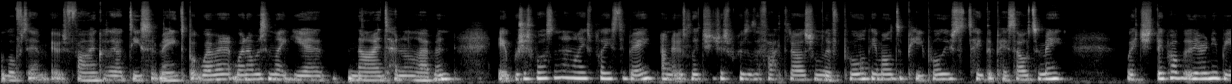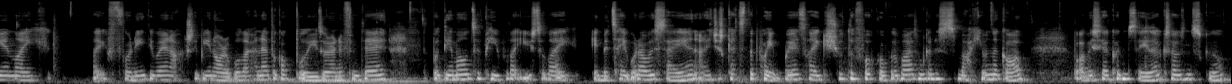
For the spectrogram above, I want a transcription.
I loved him it was fine because I had decent mates but when, I, when I was in like year 9 10 11 it just wasn't a nice place to be and it was literally just because of the fact that I was from Liverpool the amount of people used to take the piss out of me which they probably they're only being like like funny. They weren't actually being horrible. Like I never got bullied or anything there. But the amount of people that used to like imitate what I was saying, and I just get to the point where it's like, shut the fuck up, otherwise I'm gonna smack you in the gob. But obviously I couldn't say that because I was in school.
